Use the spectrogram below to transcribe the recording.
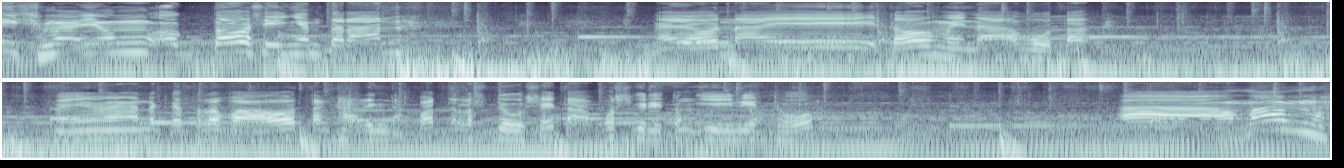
guys, mayong ogto sa inyong tanan. Ngayon ay ito, may naabuta. May mga nagkatrabaho, tanghaling dapat, alas 12, tapos ganitong init ho. Ah, ma'am,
